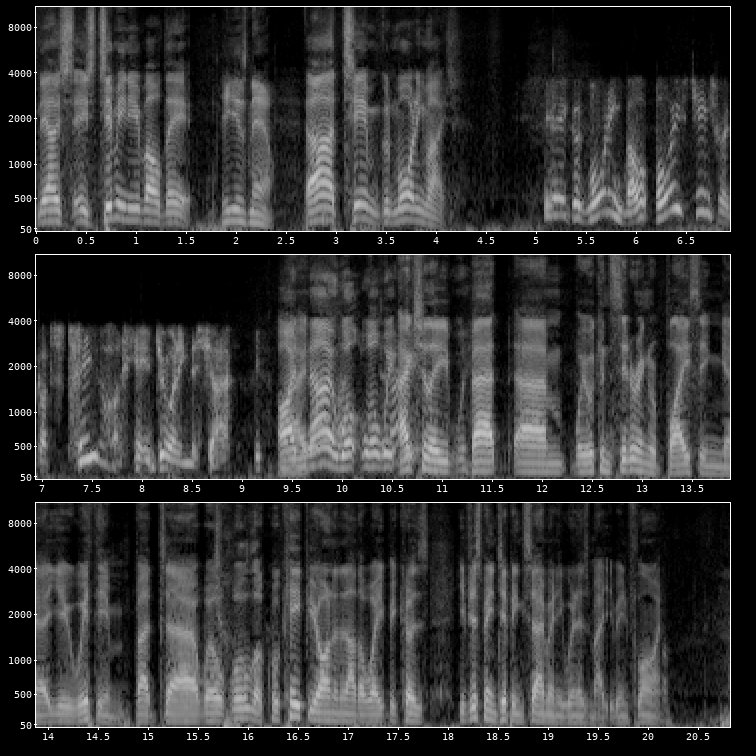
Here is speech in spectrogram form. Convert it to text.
Now, is, is Timmy Newbold there? he is now. Ah, Tim, good morning, mate. Yeah, good morning, bo- boys. Jeez, we've got Steve on here joining the show. I Mate. know. Well, well, we Actually, Bat, um, we were considering replacing uh, you with him, but uh, we'll, we'll look. We'll keep you on another week because you've just been tipping so many winners, mate. You've been flying.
